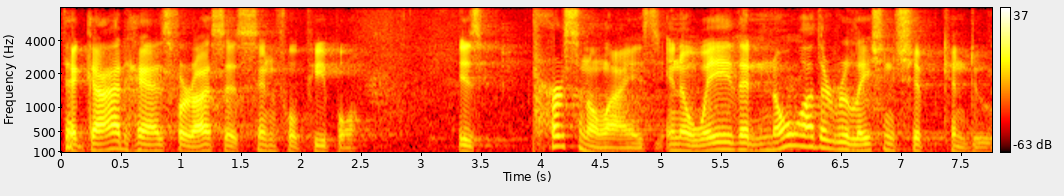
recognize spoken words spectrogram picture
that God has for us as sinful people is personalized in a way that no other relationship can do.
